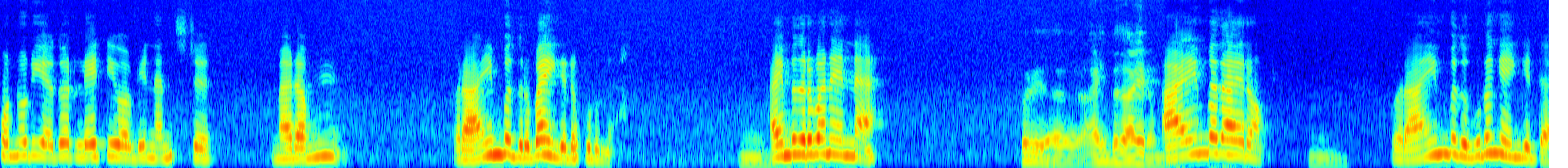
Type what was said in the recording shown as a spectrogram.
பொண்ணுடைய ஏதோ ரிலேட்டிவ் அப்படின்னு நினைச்சிட்டு மேடம் ஒரு ஐம்பது ரூபாய் என்கிட்ட கொடுங்க. ஐம்பது ரூபான்னு என்ன? ஐம்பதாயிரம். ஐம்பதாயிரம். ஒரு ஐம்பது கொடுங்க என்கிட்ட.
